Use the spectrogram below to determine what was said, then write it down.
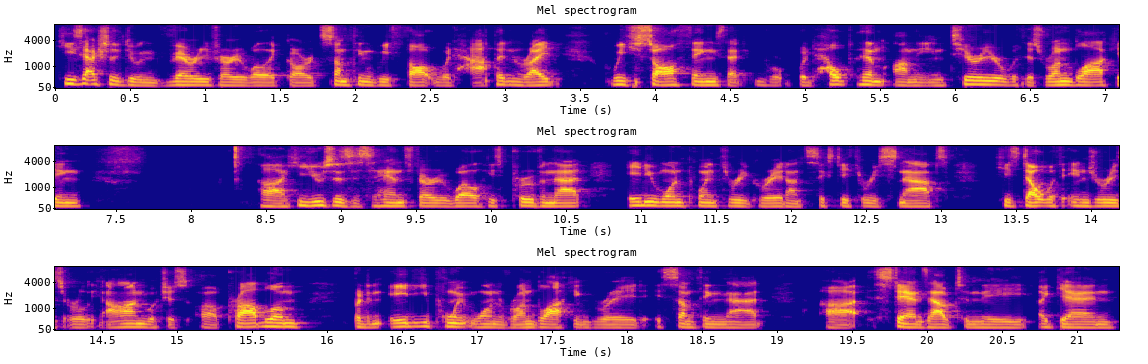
He's actually doing very, very well at guard, something we thought would happen, right? We saw things that would help him on the interior with his run blocking. Uh, he uses his hands very well. He's proven that 81.3 grade on 63 snaps. He's dealt with injuries early on, which is a problem, but an 80.1 run blocking grade is something that uh, stands out to me. Again,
